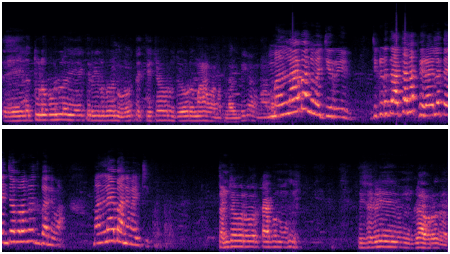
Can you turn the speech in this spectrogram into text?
ए तुला बोललो एक रील बनव तर त्याच्यावरून तेवढं महाभारत लागते का? मला मला नाही बनवायची रील जिकडे जाताना फिरायला त्यांच्या बरोबरच बनवा. मला नाही बनवायची. त्यांच्याबरोबर काय बनवू ती सगळी घाबरतात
